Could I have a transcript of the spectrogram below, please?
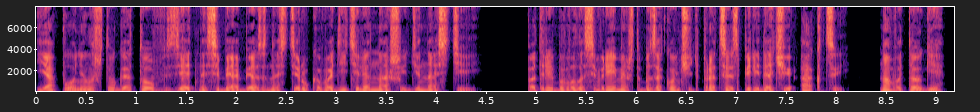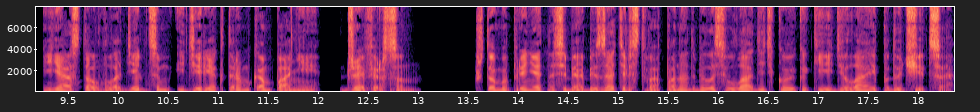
Я понял, что готов взять на себя обязанности руководителя нашей династии. Потребовалось время, чтобы закончить процесс передачи акций. Но в итоге я стал владельцем и директором компании «Джефферсон». Чтобы принять на себя обязательства, понадобилось уладить кое-какие дела и подучиться.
